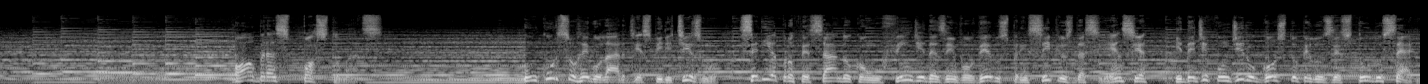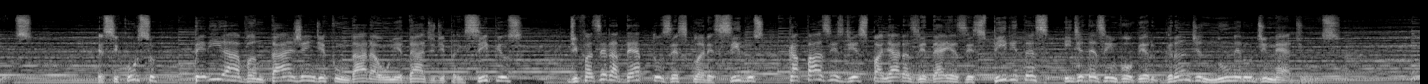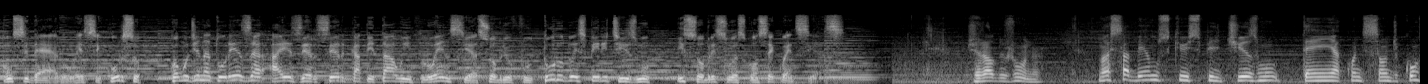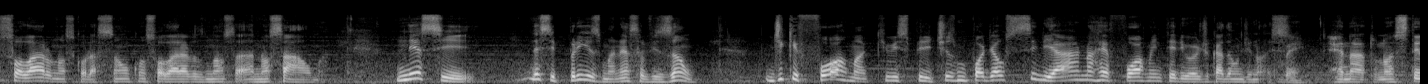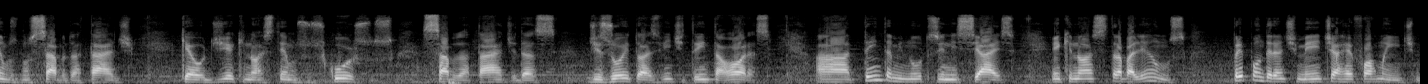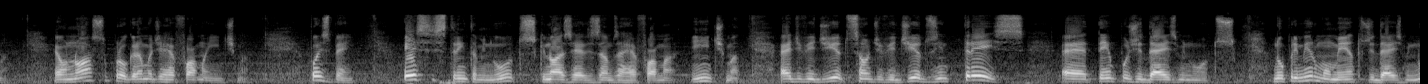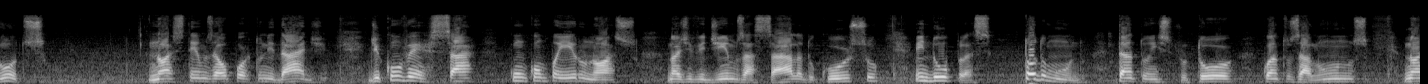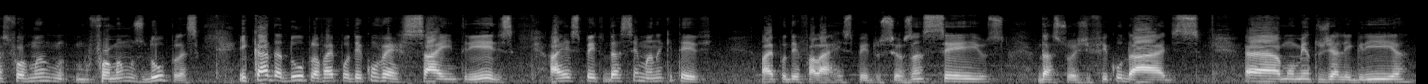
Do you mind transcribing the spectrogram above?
Obras póstumas. Um curso regular de Espiritismo seria professado com o fim de desenvolver os princípios da ciência e de difundir o gosto pelos estudos sérios. Esse curso teria a vantagem de fundar a unidade de princípios, de fazer adeptos esclarecidos capazes de espalhar as ideias espíritas e de desenvolver grande número de médiums. Considero esse curso como de natureza a exercer capital influência sobre o futuro do Espiritismo e sobre suas consequências. Geraldo Júnior, nós sabemos que o Espiritismo tem a condição de consolar o nosso coração, consolar a nossa, a nossa alma. Nesse, nesse prisma, nessa visão, de que forma que o Espiritismo pode auxiliar na reforma interior de cada um de nós? Bem, Renato, nós temos no sábado à tarde que é o dia que nós temos os cursos, sábado à tarde, das 18 às 20 e 30 horas, há 30 minutos iniciais em que nós trabalhamos preponderantemente a reforma íntima. É o nosso programa de reforma íntima. Pois bem, esses 30 minutos que nós realizamos a reforma íntima é dividido, são divididos em três é, tempos de 10 minutos. No primeiro momento de 10 minutos, nós temos a oportunidade de conversar com um companheiro nosso. Nós dividimos a sala do curso em duplas, todo mundo, tanto o instrutor quanto os alunos. Nós formamos, formamos duplas e cada dupla vai poder conversar entre eles a respeito da semana que teve. Vai poder falar a respeito dos seus anseios, das suas dificuldades, é, momentos de alegria,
